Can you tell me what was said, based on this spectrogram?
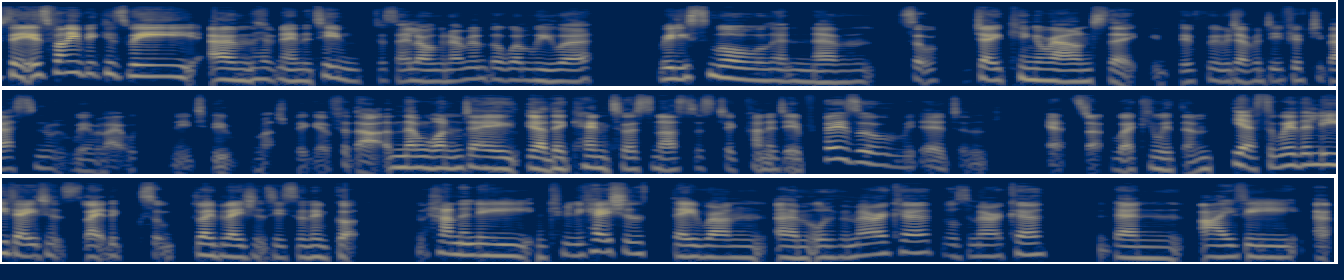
So it's funny because we um, have known the team for so long. And I remember when we were really small and um, sort of joking around that if we would ever do 50 best, and we were like, we need to be much bigger for that. And then one day, yeah, they came to us and asked us to kind of do a proposal, and we did, and yeah, start working with them. Yeah, so we're the lead agents, like the sort of global agency. So they've got Hannah Lee Communications. They run um, all of America, North America. Then Ivy, uh,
